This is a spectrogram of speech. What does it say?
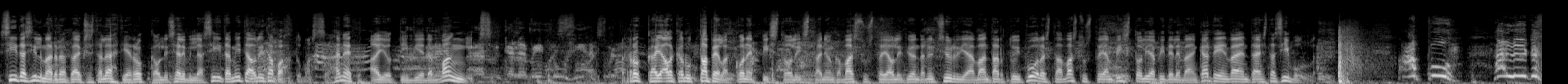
Siitä silmänräpäyksestä lähtien Rokka oli selvillä siitä, mitä oli tapahtumassa. Hänet aiottiin viedä vangiksi. Rokka ei alkanut tapella konepistoolistaan, jonka vastustaja oli työntänyt syrjää, vaan tarttui puolestaan vastustajan pistolia pitelevään käteen vääntäen sitä sivulle. Apu! Hälytys!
